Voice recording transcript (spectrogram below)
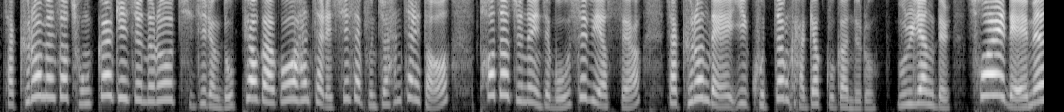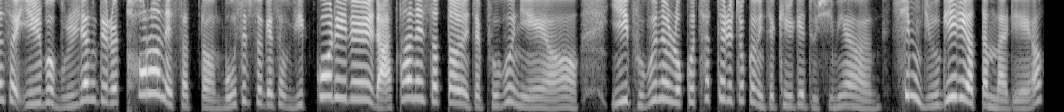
자, 그러면서 종가 기준으로 지지력 높여가고 한 차례 시세 분출 한 차례 더 터져주는 이제 모습이었어요. 자, 그런데 이 고점 가격 구간으로 물량들 소화해내면서 일부 물량들을 털어냈었던 모습 속에서 윗꼬리를 나타냈었던 이제 부분이에요. 이 부분을 놓고 차트를 조금 이제 길게 두시면 16일이었단 말이에요.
